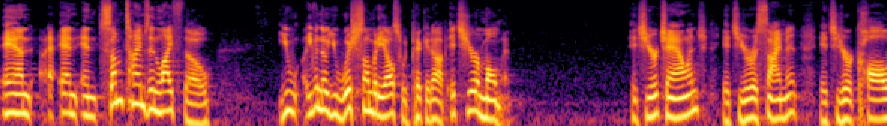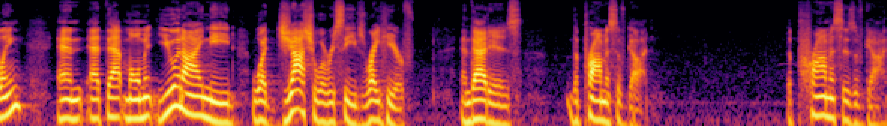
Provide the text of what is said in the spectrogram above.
And, and, and sometimes in life, though, you, even though you wish somebody else would pick it up, it's your moment. It's your challenge, it's your assignment, it's your calling. And at that moment, you and I need what Joshua receives right here, and that is the promise of God. The promises of God.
